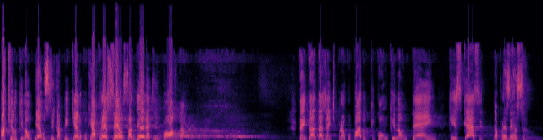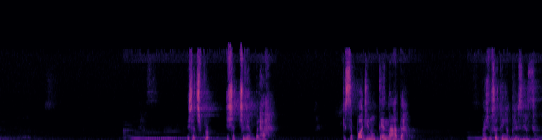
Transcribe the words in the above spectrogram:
aquilo que não temos fica pequeno, porque a presença dele é que importa. Tem tanta gente preocupada com o que não tem, que esquece da presença. Deixa eu te, deixa eu te lembrar que você pode não ter nada, Mas você tem a presença.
